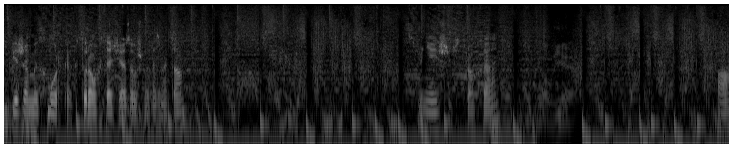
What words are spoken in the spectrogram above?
I bierzemy chmurkę, którą chcecie, ja załóżmy wezmę to. Zmniejszyć trochę. O.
